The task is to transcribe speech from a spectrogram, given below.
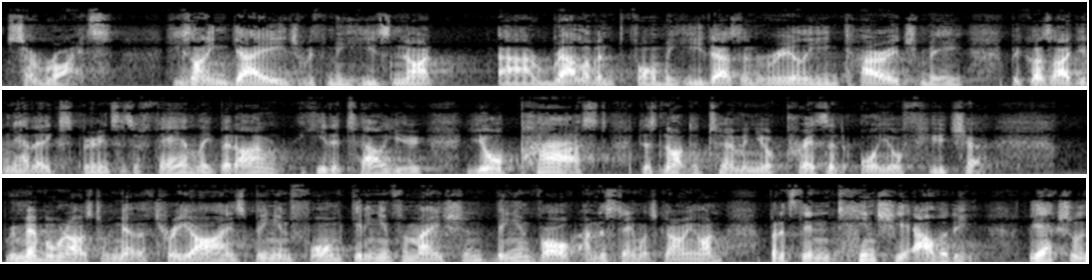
so right. He's not engaged with me. He's not uh, relevant for me. He doesn't really encourage me because I didn't have that experience as a family. But I'm here to tell you, your past does not determine your present or your future. Remember when I was talking about the three I's? Being informed, getting information, being involved, understand what's going on, but it's the intentionality, the actual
